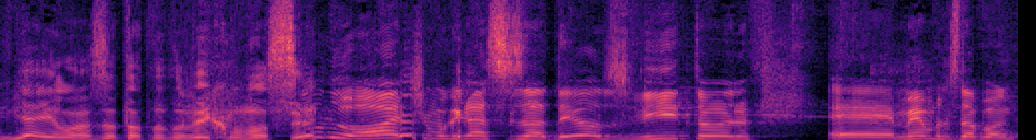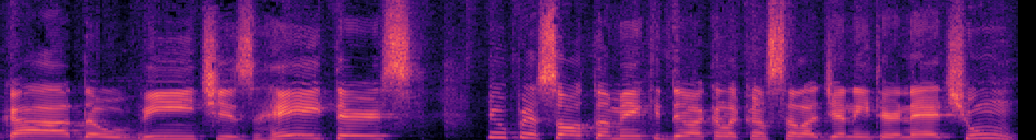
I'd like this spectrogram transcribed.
E aí, Lanza, tá tudo bem com você? Tudo ótimo, graças a Deus, Vitor, é, membros da bancada, ouvintes, haters e o pessoal também que deu aquela canceladinha na internet. Um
